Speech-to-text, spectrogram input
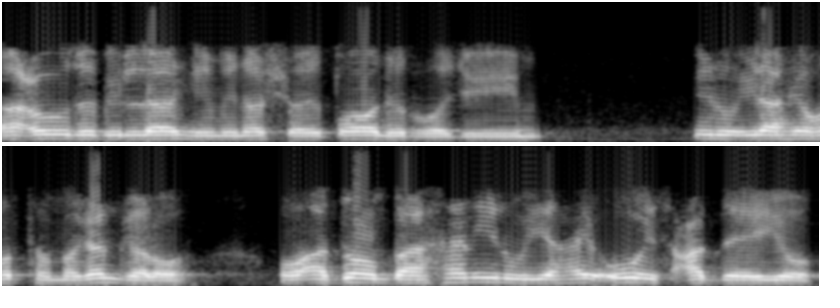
acuudu billahi min ashaytaani alrajiim inuu ilaahay horta magan galo oo addoon baahan inuu yahay uu iscaddeeyo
